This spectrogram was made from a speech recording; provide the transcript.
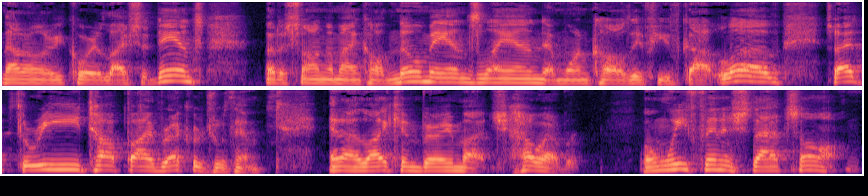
not only recorded Life's a Dance, but a song of mine called No Man's Land and one called If You've Got Love. So I had three top five records with him, and I like him very much. However, when we finished that song,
